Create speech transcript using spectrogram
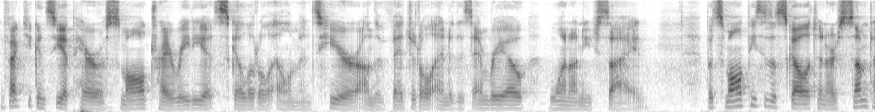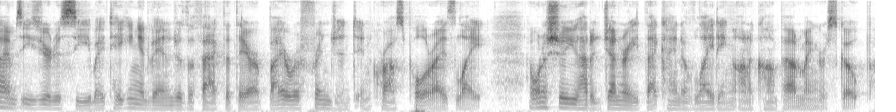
In fact, you can see a pair of small triradiate skeletal elements here on the vegetal end of this embryo, one on each side. But small pieces of skeleton are sometimes easier to see by taking advantage of the fact that they are birefringent in cross-polarized light. I want to show you how to generate that kind of lighting on a compound microscope.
